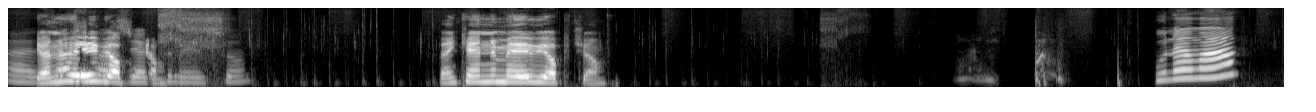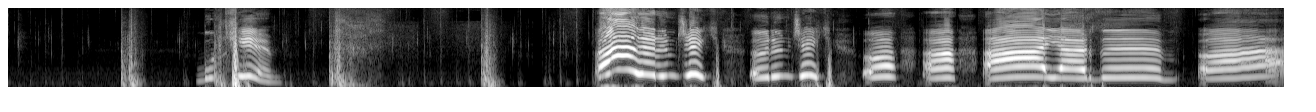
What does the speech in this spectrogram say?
Kendime taş ev yapacağım. kazacaktım en son. ben kendime ev yapacağım. Bu ne lan? Bu kim? Aa örümcek! Örümcek! Aa, aa, aa yardım! Aa!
